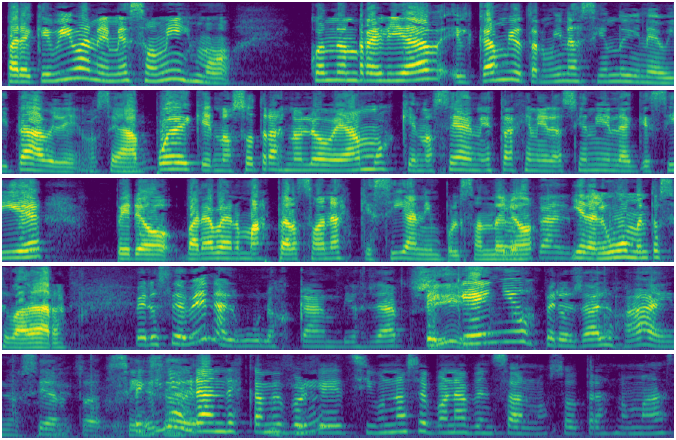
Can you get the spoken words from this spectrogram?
para que vivan en eso mismo. Cuando en realidad el cambio termina siendo inevitable. O sea, puede que nosotras no lo veamos, que no sea en esta generación y en la que sigue, pero van a haber más personas que sigan impulsándolo Totalmente. y en algún momento se va a dar. pero se ven algunos cambios ya Sí. pequeños pero ya los hay no es cierto Sí, sí. Pequeños grandes cambios, porque si uno se pone a pensar, nosotras nomás,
